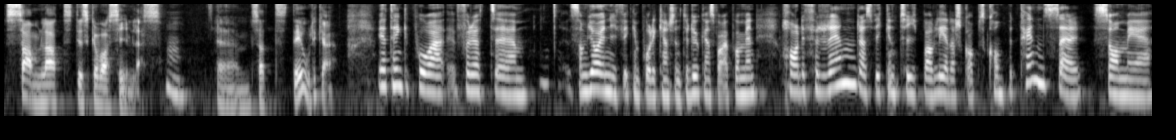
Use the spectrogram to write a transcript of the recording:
samlat. Det ska vara seamless. Eh, Så att det är olika. Jag tänker på, för att eh, som jag är nyfiken på, det kanske inte du kan svara på, men har det förändrats vilken typ av ledarskapskompetenser som är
